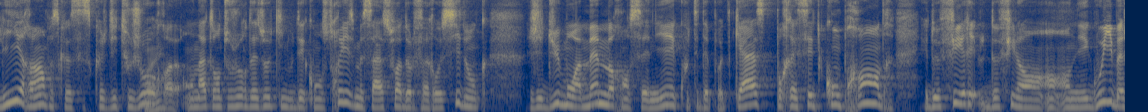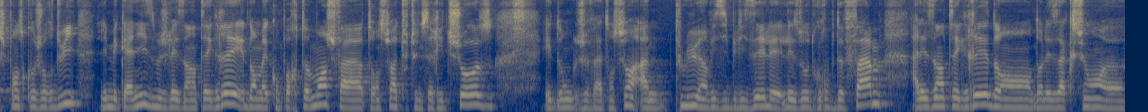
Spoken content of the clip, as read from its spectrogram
lire, hein, parce que c'est ce que je dis toujours, euh, on attend toujours des autres qui nous déconstruisent, mais ça à soi de le faire aussi. Donc j'ai dû moi-même me renseigner, écouter des podcasts pour essayer de comprendre et de fil, de fil en, aiguille. Ben, je pense qu'aujourd'hui, les mécanismes, je les ai intégrés et dans mes comportements, je fais attention à toute une série de choses. Et donc je fais attention à ne plus invisibiliser les, autres groupes de femmes, à les intégrer dans, dans les actions euh,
